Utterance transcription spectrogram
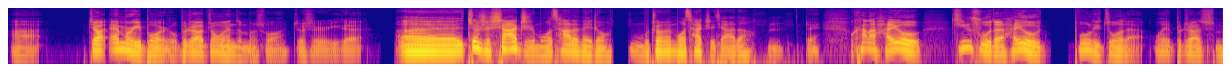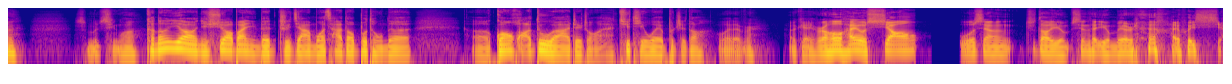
啊、叫 emery board，我不知道中文怎么说，就是一个呃，就是砂纸摩擦的那种，嗯专门摩擦指甲的。嗯，对我看了还有金属的，还有玻璃做的，我也不知道什么什么情况。可能要你需要把你的指甲摩擦到不同的呃光滑度啊这种啊，具体我也不知道。whatever。OK，然后还有削，我想知道有现在有没有人还会削？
